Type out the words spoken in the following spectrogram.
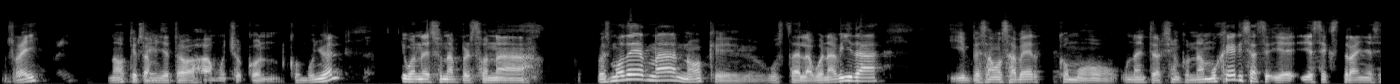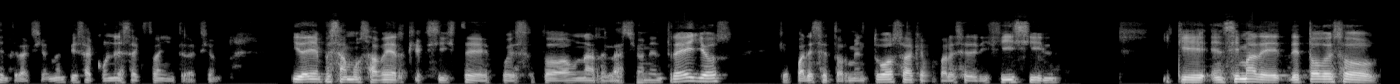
Rey, ¿no? Que también ya trabajaba mucho con, con Buñuel. Y bueno, es una persona pues moderna, ¿no? Que gusta de la buena vida. Y empezamos a ver como una interacción con una mujer y, se hace, y, es extraña esa interacción, ¿no? Empieza con esa extraña interacción. Y de ahí empezamos a ver que existe pues toda una relación entre ellos, que parece tormentosa, que parece difícil, y que encima de, todo eso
